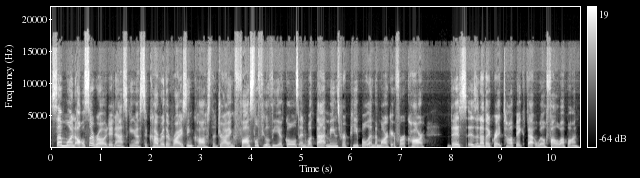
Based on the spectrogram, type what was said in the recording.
Someone also wrote in asking us to cover the rising cost of driving fossil fuel vehicles and what that means for people in the market for a car. This is another great topic that we'll follow up on.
